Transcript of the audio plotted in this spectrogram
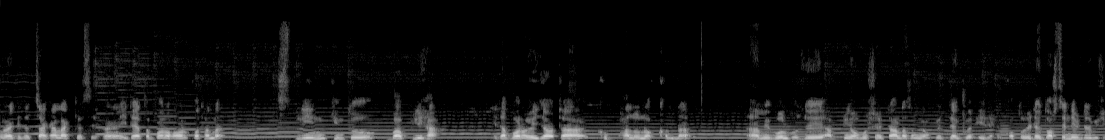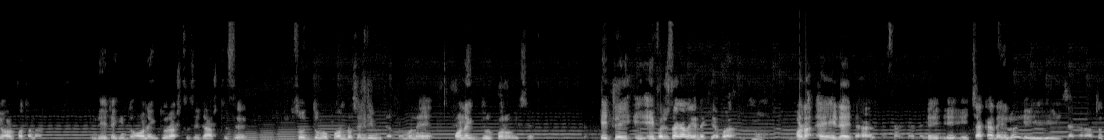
ওনার কাছে চাকা লাগতেছে হ্যাঁ? এটা এত বড় হওয়ার কথা না। স্প্লিন কিন্তু বা প্লিহা, এটা বড় হয়ে যাওয়াটা খুব ভালো লক্ষণ না। আমি বলব যে আপনি অবশ্যই একটা আল্ট্রাসাউন্ড দেখবেন। এই দেখেন কত, এটা দশ সেন্টিমিটার বেশি হওয়ার কথা না। কিন্তু এটা কিন্তু অনেক দূর আসতেছে, এটা আসতেছে চোদ্দ বা পনেরো সেন্টিমিটার তার মানে অনেক দূর বড় হয়েছে। এইটাই এই- পাশে চাকা লাগে নাকি হ্যাঁ। হঠাৎ এইটা এটা হ্যাঁ? এই- চাকাটা হলো এই এই চাকাটা। অর্থাৎ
